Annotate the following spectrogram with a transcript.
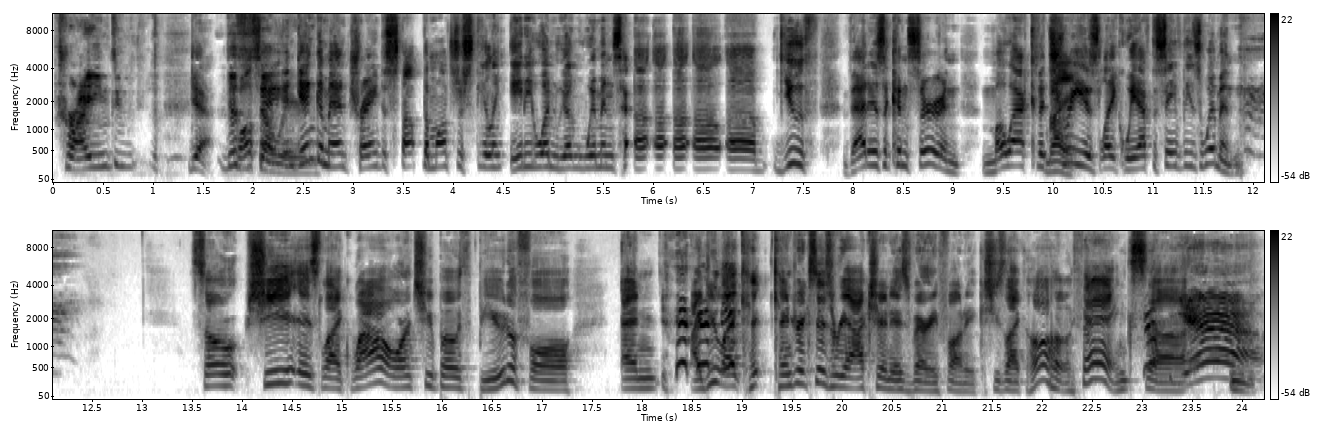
trying to. Yeah. This well, I'll is so say, in weird. Gingaman, trying to stop the monster stealing 81 young women's uh, uh, uh, uh, uh, youth, that is a concern. Moak the Right. tree is like, we have to save these women. So she is like, "Wow, aren't you both beautiful?" And I do like Kendrix's reaction is very funny because she's like, "Oh, thanks." Uh, yeah.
